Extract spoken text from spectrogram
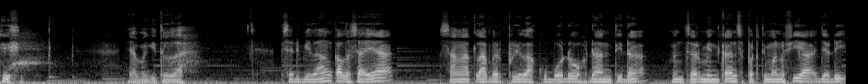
Ya begitulah. Bisa dibilang kalau saya sangatlah berperilaku bodoh dan tidak mencerminkan seperti manusia jadi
